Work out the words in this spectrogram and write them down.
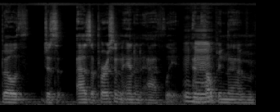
both just as a person and an athlete, mm-hmm. and helping them.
